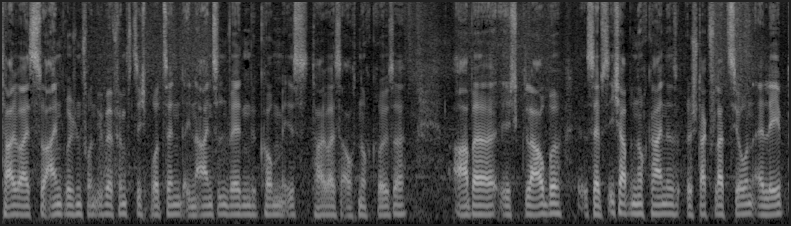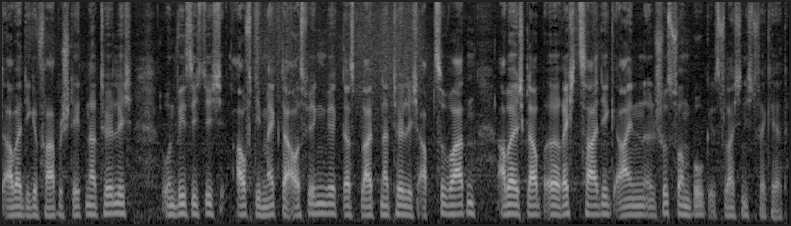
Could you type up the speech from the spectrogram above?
teilweise zu Einbrüchen von über 50 Prozent in Einzelwerten gekommen ist, teilweise auch noch größer. Aber ich glaube, selbst ich habe noch keine Stagflation erlebt, aber die Gefahr besteht natürlich. Und wie sich die auf die Märkte auswirken wird, das bleibt natürlich abzuwarten. Aber ich glaube, äh, rechtzeitig ein Schuss vom Bug ist vielleicht nicht verkehrt.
